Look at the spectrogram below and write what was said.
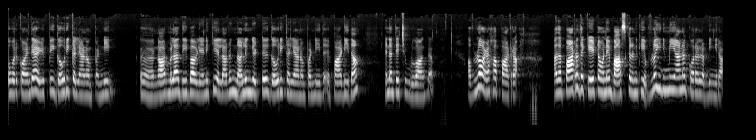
ஒவ்வொரு குழந்தையாக எழுப்பி கௌரி கல்யாணம் பண்ணி நார்மலாக தீபாவளி அன்னைக்கு எல்லாரும் நலுங்கிட்டு கௌரி கல்யாணம் பண்ணி பாடி தான் எண்ணெய் தேய்ச்சி விடுவாங்க. அவ்வளோ அழகாக பாடுறா. அதை பாடுறதை கேட்டவுடனே பாஸ்கரனுக்கு எவ்வளோ இனிமையான குரல் அப்படிங்கிறா.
